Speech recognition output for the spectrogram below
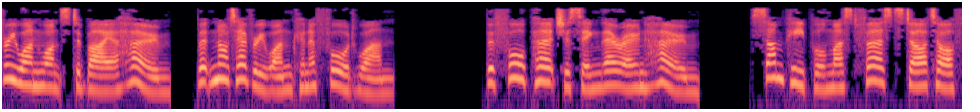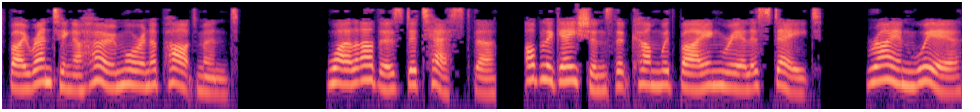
Everyone wants to buy a home, but not everyone can afford one. Before purchasing their own home, some people must first start off by renting a home or an apartment, while others detest the obligations that come with buying real estate. Ryan Weir,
